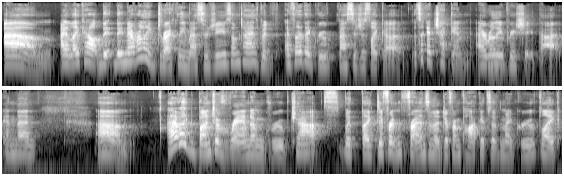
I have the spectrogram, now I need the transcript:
um i like how they, they never like directly message you sometimes but i feel like that group message is like a it's like a check-in i really mm. appreciate that and then um I have like a bunch of random group chats with like different friends in the different pockets of my group. Like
